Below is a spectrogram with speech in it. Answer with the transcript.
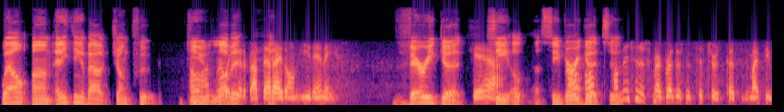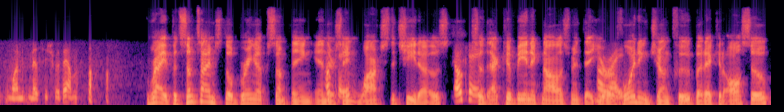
Well, um, anything about junk food? Do oh, you I'm love really it? Good about that. I don't eat any. Very good. Yeah. See, uh, see, very I'll, good. I'll, so, I'll mention it to my brothers and sisters because it might be one message for them. right, but sometimes they'll bring up something and they're Okay. saying, "Watch the Cheetos." Okay. So that could be an acknowledgement that you're right. avoiding junk food, but it could also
